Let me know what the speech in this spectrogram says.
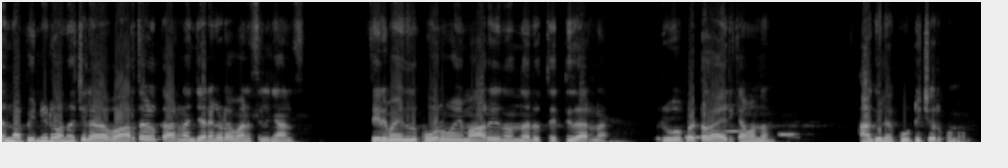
എന്നാൽ പിന്നീട് വന്ന ചില വാർത്തകൾ കാരണം ജനങ്ങളുടെ മനസ്സിൽ ഞാൻ സിനിമയിൽ നിന്ന് പൂർണമായി മാറി നിന്നൊരു തെറ്റിദ്ധാരണ രൂപപ്പെട്ടതായിരിക്കാമെന്നും അഖില കൂട്ടിച്ചേർക്കുന്നു.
